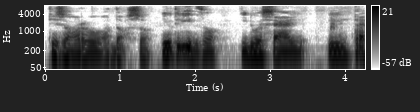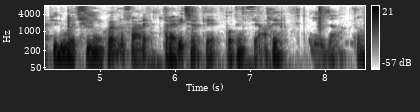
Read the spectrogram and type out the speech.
tesoro addosso. E utilizzo i 2-6 e il 3 più 2 5 per fare tre ricerche potenziate. Esatto.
